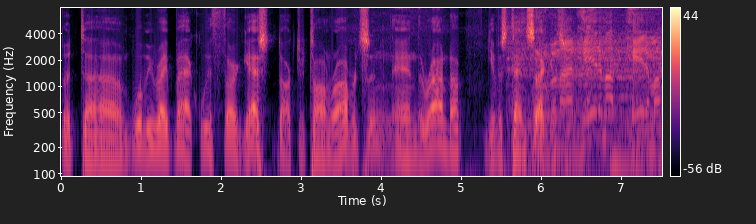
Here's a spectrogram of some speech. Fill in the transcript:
But uh, we'll be right back with our guest, Dr. Tom Robertson, and the roundup. Give us 10 seconds. Move on, hit him up, hit him up,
